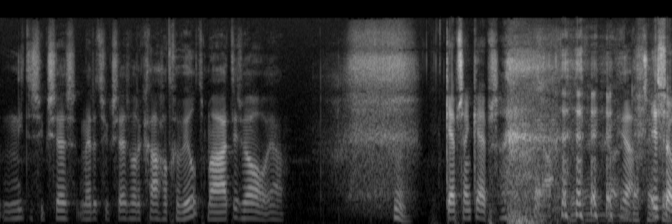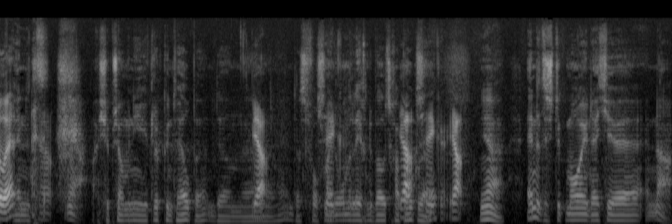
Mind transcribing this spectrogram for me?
niet de succes, met het succes wat ik graag had gewild. Maar het is wel, ja, Caps en caps. Ja, dat, dat- Ja, dat is zo, hè? En het, ja. als je op zo'n manier je club kunt helpen, dan uh, Ja. dat is volgens mij de onderliggende boodschap ja ook wel. zeker. Ja. Ja, en het is natuurlijk mooi dat je, nou,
